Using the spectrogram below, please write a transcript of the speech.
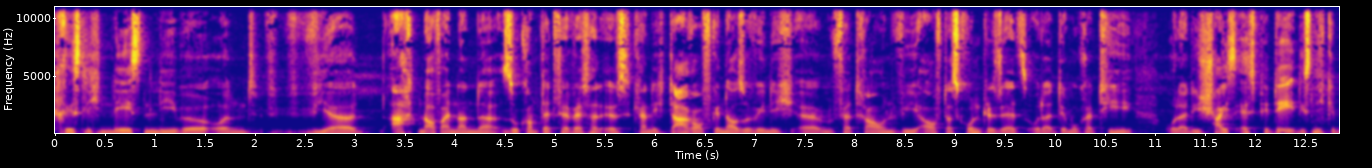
christlichen Nächstenliebe und wir achten aufeinander so komplett verwässert ist, kann ich darauf genauso wenig ähm, vertrauen wie auf das Grundgesetz oder Demokratie oder die scheiß SPD, die es nicht ge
